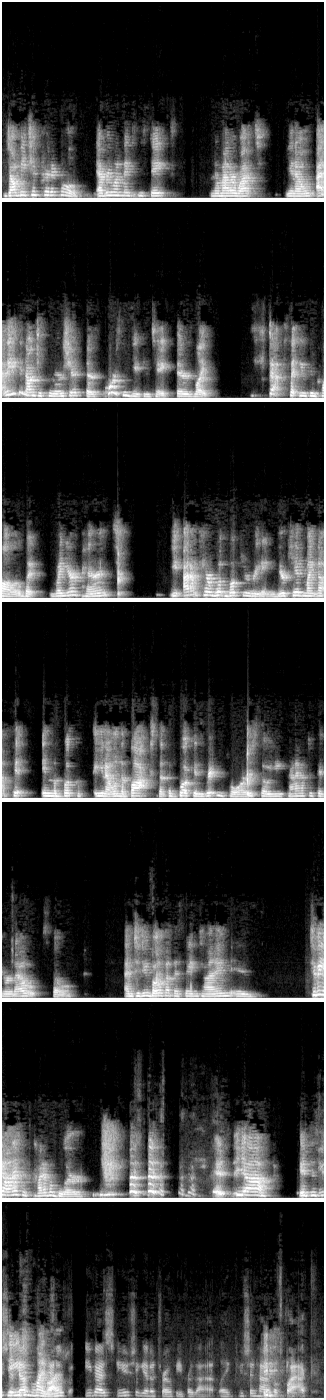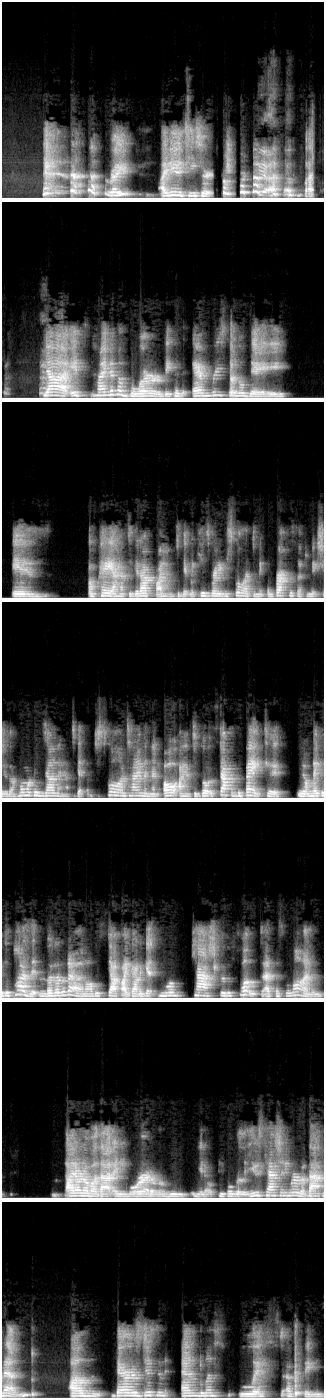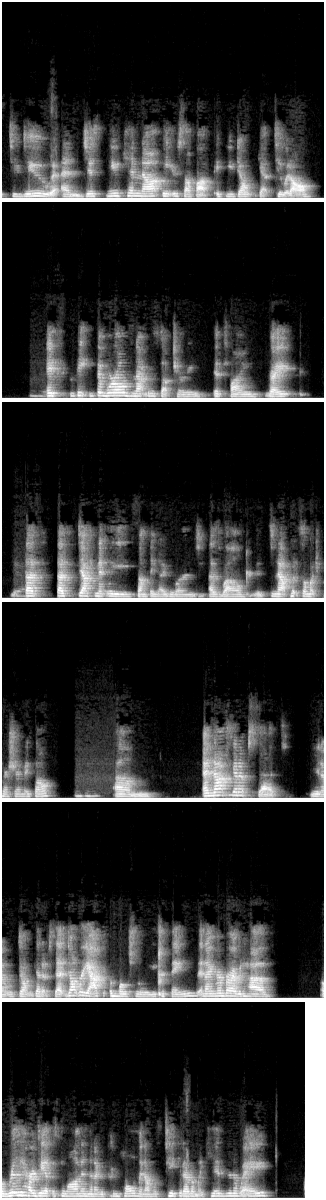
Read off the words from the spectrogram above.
Don't be too critical. Everyone makes mistakes no matter what. You know, at least in entrepreneurship, there's courses you can take. There's like steps that you can follow. But when you're a parent, you, I don't care what book you're reading. Your kid might not fit in the book, you know, in the box that the book is written for. So you kind of have to figure it out. So, and to do both at the same time is, to be honest, it's kind of a blur. it's, yeah, it's a you stage of my life. You guys, you should get a trophy for that. Like, you should have a plaque. right? I need a t-shirt. yeah. but yeah, it's kind of a blur because every single day is okay. I have to get up. I have to get my kids ready for school. I have to make them breakfast. I have to make sure their homework is done. I have to get them to school on time. And then, oh, I have to go stop at the bank to, you know, make a deposit and da da da da and all this stuff. I got to get more cash for the float at the salon. And I don't know about that anymore. I don't know who, you know, people really use cash anymore, but back then, um, there's just an endless list of things to do and just you cannot beat yourself up if you don't get to it all mm-hmm. it's the the world's not going to stop turning it's fine right yeah. that's that's definitely something i've learned as well is to not put so much pressure on myself mm-hmm. um and not to get upset you know don't get upset don't react emotionally to things and i remember i would have a really hard day at the salon and then I would come home and almost take it out on my kids in a way.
